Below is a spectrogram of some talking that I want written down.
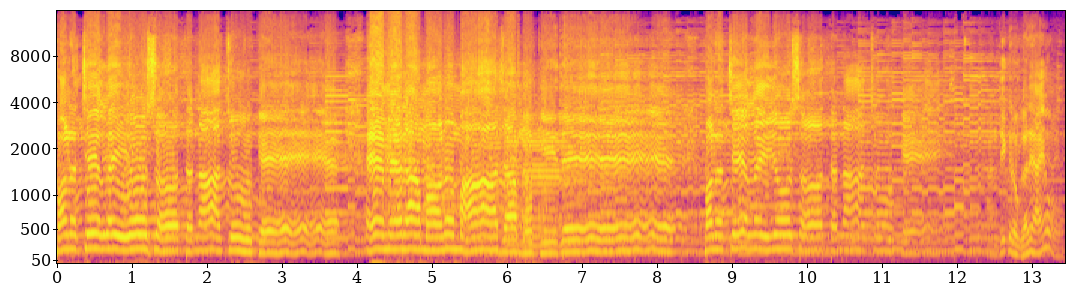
પણ ચેલૈયો સત ના ચૂકે. એ મેરા મણ માજા મૂકી દે. પણ ચેલૈયો સત ના ચૂકે. દીકરો ઘરે આવ્યો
